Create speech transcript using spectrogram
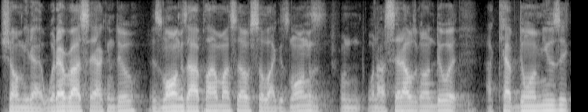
show me that whatever I say I can do, as long as I apply myself. So like as long as from when I said I was going to do it, I kept doing music,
